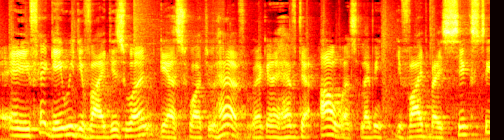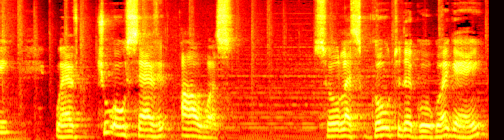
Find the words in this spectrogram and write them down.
If again we divide this one, guess what we have? We're gonna have the hours. Let me divide by 60. We have 207 hours. So let's go to the Google again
